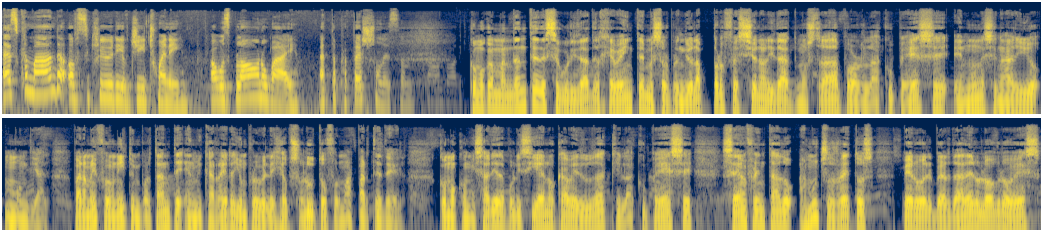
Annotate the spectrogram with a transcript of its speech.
As commander of security of G20, I was blown away at the professionalism. Como comandante de seguridad del G20 me sorprendió la profesionalidad mostrada por la QPS en un escenario mundial. Para mí fue un hito importante en mi carrera y un privilegio absoluto formar parte de él. Como comisaria de policía no cabe duda que la QPS se ha enfrentado a muchos retos, pero el verdadero logro es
